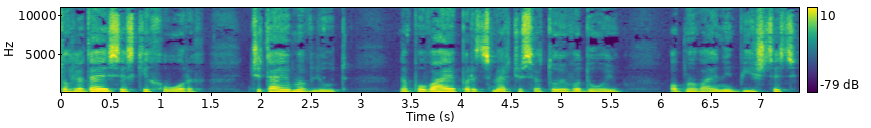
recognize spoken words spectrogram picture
Доглядає сільських хворих, читає мевлюд, напуває перед смертю святою водою, обмиває небіжцець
